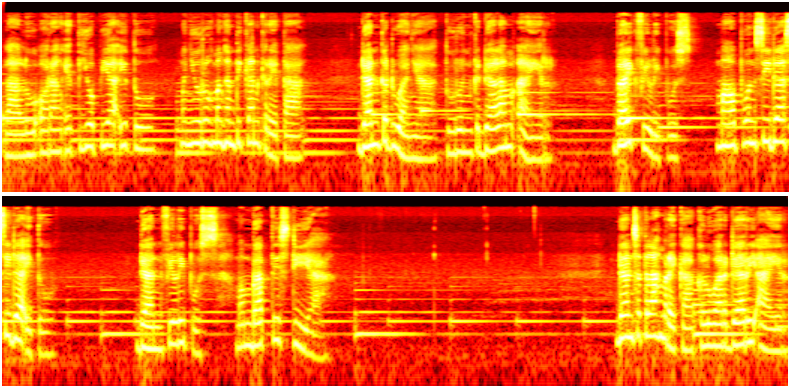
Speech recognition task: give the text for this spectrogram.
Lalu orang Etiopia itu menyuruh menghentikan kereta, dan keduanya turun ke dalam air, baik Filipus maupun sida-sida itu. Dan Filipus membaptis dia. Dan setelah mereka keluar dari air,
